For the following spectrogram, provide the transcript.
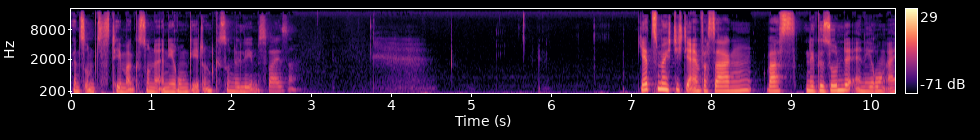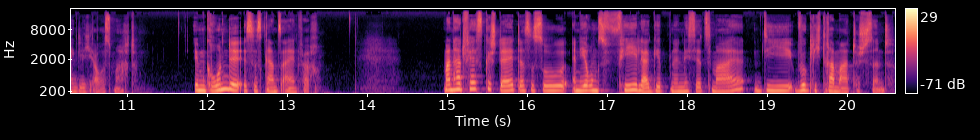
wenn es um das Thema gesunde Ernährung geht und gesunde Lebensweise. Jetzt möchte ich dir einfach sagen, was eine gesunde Ernährung eigentlich ausmacht. Im Grunde ist es ganz einfach. Man hat festgestellt, dass es so Ernährungsfehler gibt, nenne ich es jetzt mal, die wirklich dramatisch sind.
